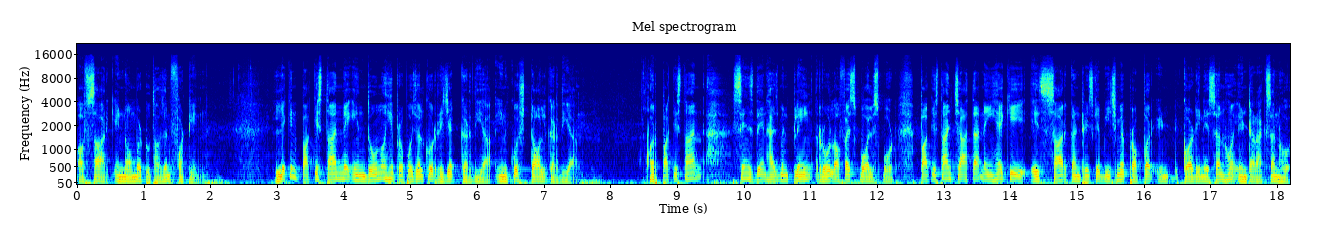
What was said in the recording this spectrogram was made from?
of SAARC in November 2014 लेकिन पाकिस्तान ने इन दोनों ही प्रपोजल को रिजेक्ट कर दिया, इनको स्टॉल कर दिया। और Pakistan since then has been playing role of a spoil sport Pakistan चाहता नहीं है कि इस सार कंट्रीज़ के बीच में प्रॉपर कोऑर्डिनेशन हो इंटरेक्शन हो.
